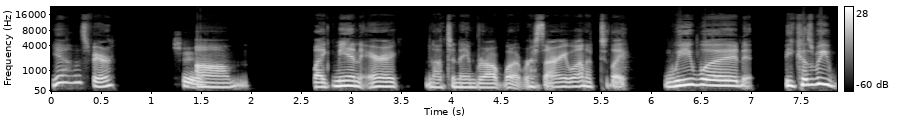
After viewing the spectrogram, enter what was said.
Yeah, that's fair. Shit. Um like me and Eric, not to name drop, whatever. Sorry, wanted to like we would because we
